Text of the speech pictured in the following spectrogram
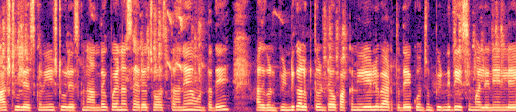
ఆ స్టూల్ వేసుకుని ఈ స్టూల్ వేసుకుని అందకపోయినా సరే చూస్తానే ఉంటుంది. అది పిండి కలుపుతుంటే ఒక పక్క నీళ్ళు పెడుతుంది. కొంచెం పిండి తీసి మళ్ళీ నేను లే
